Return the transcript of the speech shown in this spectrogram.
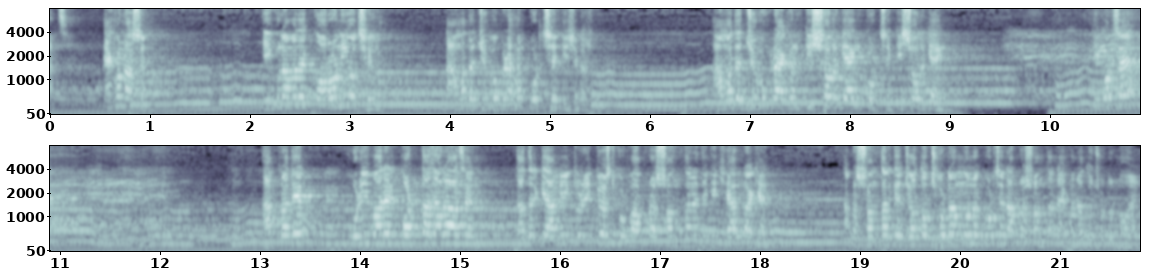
আচ্ছা এখন আসেন। এগুলো আমাদের করণীয় ছিল। না, আমাদের যুবকরা এখন করছে কি সেটা আমাদের যুবকরা এখন কিশোর গ্যাং করছে, কিশোর গ্যাং। কি করছে? আপনাদের পরিবারের কর্তা যারা আছেন তাদেরকে আমি একটু রিকোয়েস্ট করব, আপনার সন্তানের দিকে খেয়াল রাখেন। আপনার সন্তানকে যত ছোট মনে করছেন, আপনার সন্তান এখন এত ছোট নয়।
